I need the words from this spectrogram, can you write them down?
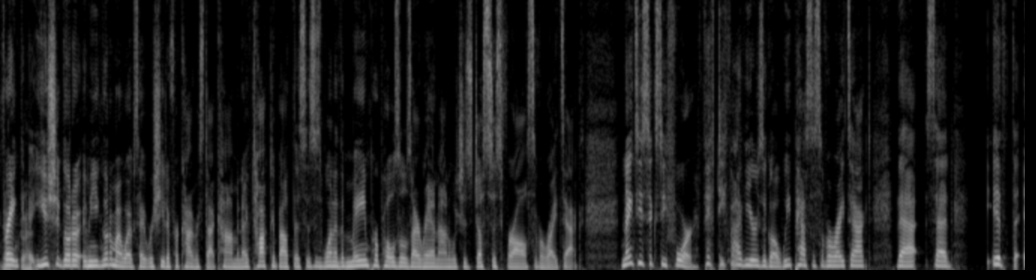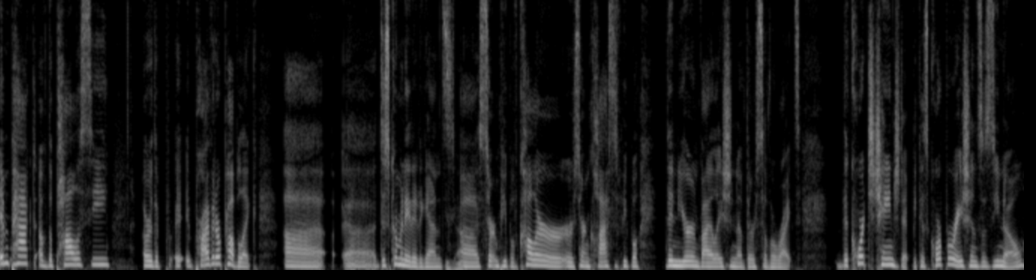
Frank, yeah, you should go to, I mean, you go to my website, RashidaForCongress.com, and I've talked about this. This is one of the main proposals I ran on, which is Justice for All Civil Rights Act. 1964, 55 years ago, we passed the Civil Rights Act that said if the impact of the policy or the private or public uh, uh, discriminated against mm-hmm. uh, certain people of color or, or certain classes of people, then you're in violation of their civil rights the courts changed it because corporations, as you know,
